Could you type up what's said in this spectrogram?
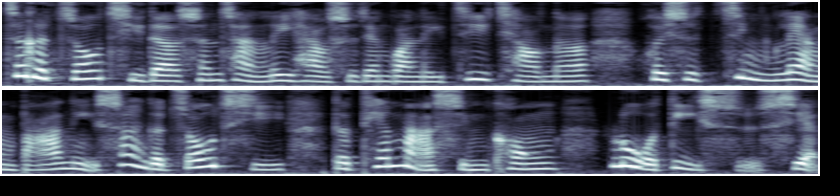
这个周期的生产力还有时间管理技巧呢，会是尽量把你上一个周期的天马行空落地实现。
